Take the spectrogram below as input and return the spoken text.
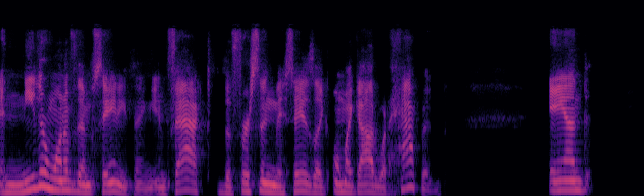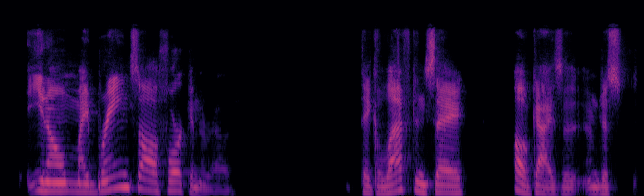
And neither one of them say anything. In fact, the first thing they say is like, "Oh my god, what happened?" And you know, my brain saw a fork in the road. Take a left and say, "Oh guys, uh, I'm just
